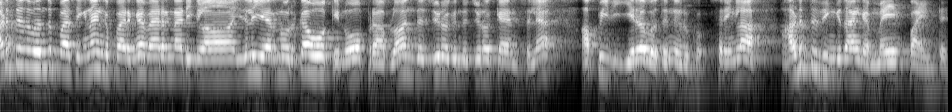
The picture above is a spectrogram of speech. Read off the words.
அடுத்தது வந்து பார்த்தீங்கன்னா இங்கே பாருங்கள் வேறு என்ன அடிக்கலாம்? இதில் இரநூறுக்கா ஓகே நோ ப்ராப்ளம் இந்த ஜீரோக்கு இந்த ஜீரோ கேன்சல் அப்போ இது இருபதுன்னு இருக்கும். சரிங்களா? அடுத்தது இங்கே தாங்க மெயின் பாயிண்ட்டு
